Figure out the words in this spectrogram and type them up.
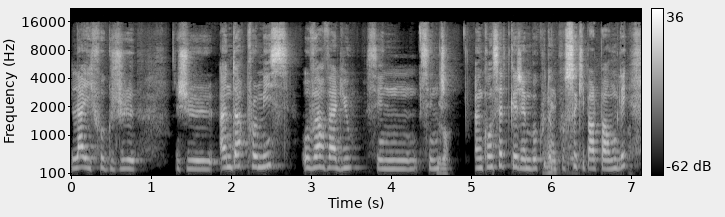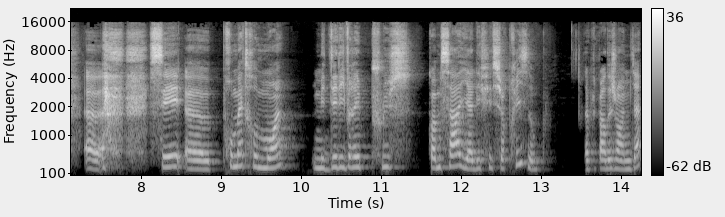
Là, il faut que je je under promise, over value. C'est un concept que j'aime beaucoup. Donc pour ceux qui parlent pas anglais, euh, c'est euh, promettre moins, mais délivrer plus. Comme ça, il y a l'effet surprise. Donc la plupart des gens aiment bien,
